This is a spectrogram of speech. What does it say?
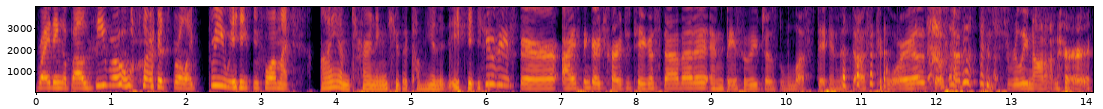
writing about zero words for like three weeks before I'm like, I am turning to the community. to be fair, I think I tried to take a stab at it and basically just left it in the dust to Gloria. So that's just really not on her.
